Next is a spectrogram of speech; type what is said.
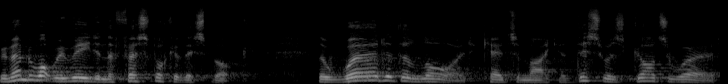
Remember what we read in the first book of this book. The word of the Lord came to Micah. This was God's word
